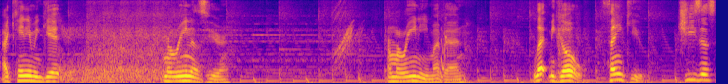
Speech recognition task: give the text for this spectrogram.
I can't even get Marinas here. Or Mareanie, my bad. Let me go. Thank you. Jesus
